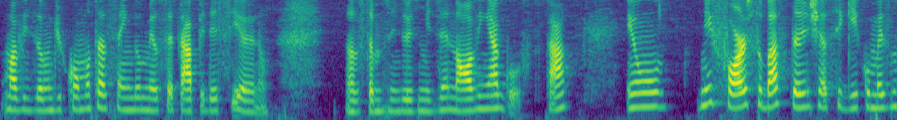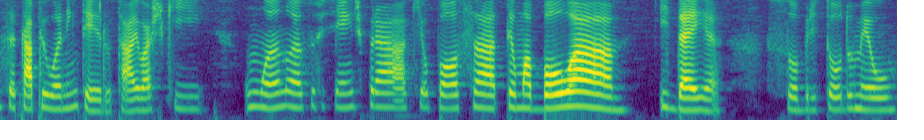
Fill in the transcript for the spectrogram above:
uma visão de como está sendo o meu setup desse ano. Nós estamos em 2019, em agosto, tá? Eu me forço bastante a seguir com o mesmo setup o ano inteiro, tá? Eu acho que um ano é o suficiente para que eu possa ter uma boa ideia sobre todo o meu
